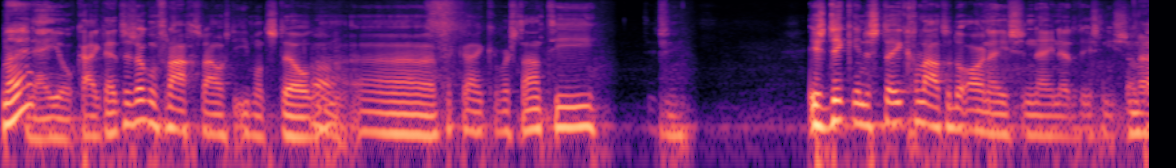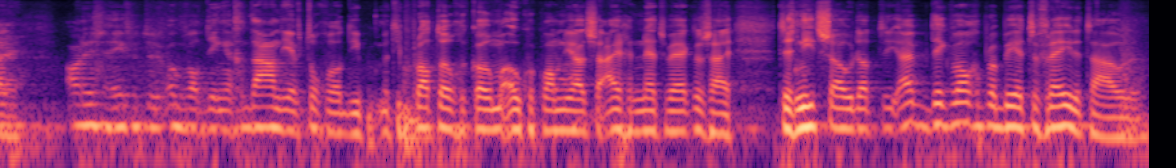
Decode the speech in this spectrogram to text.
nee? Nee joh, kijk, het is ook een vraag trouwens die iemand stelde. Oh. Even kijken, waar staat die? Is Dick in de steek gelaten door Arnees? Nee, nee, dat is niet zo. Nee. Arnees heeft natuurlijk ook wel dingen gedaan. Die heeft toch wel die, met die plateau gekomen, ook al kwam hij uit zijn eigen netwerk. Dus hij, het is niet zo dat hij, hij heeft Dick wel geprobeerd tevreden te houden.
